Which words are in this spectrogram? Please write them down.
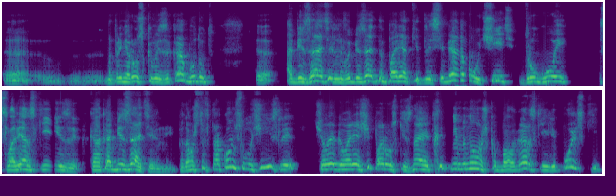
например, русского языка будут обязательно, в обязательном порядке для себя учить другой славянский язык, как обязательный. Потому что в таком случае, если человек, говорящий по-русски, знает хоть немножко болгарский или польский,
